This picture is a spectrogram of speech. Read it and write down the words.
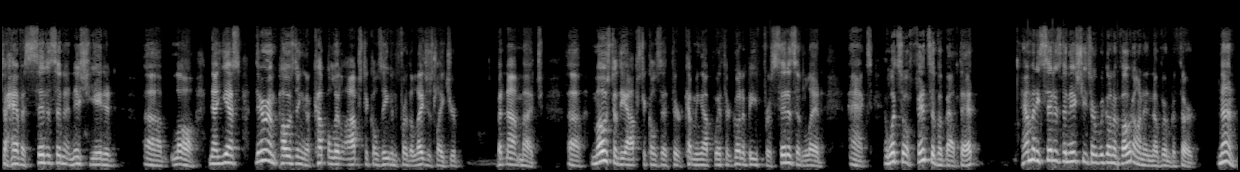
to have a citizen-initiated uh, law. Now, yes, they're imposing a couple little obstacles even for the legislature, but not much. Uh, most of the obstacles that they're coming up with are going to be for citizen-led acts. And what's so offensive about that? How many citizen issues are we going to vote on in November 3rd? None.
